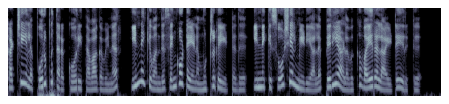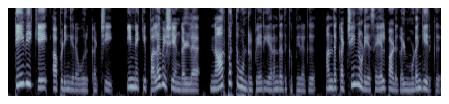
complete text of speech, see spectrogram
கட்சியில பொறுப்பு தரக் கோரி தவாகவினர் இன்னைக்கு வந்து செங்கோட்டையனை முற்றுகையிட்டது இன்னைக்கு சோஷியல் மீடியால பெரிய அளவுக்கு வைரல் ஆயிட்டு இருக்கு. டிவிகே அப்படிங்கிற ஒரு கட்சி இன்னைக்கு பல விஷயங்கள்ல நாற்பத்து ஒன்று பேர் இறந்ததுக்கு பிறகு அந்த கட்சியினுடைய செயல்பாடுகள் முடங்கியிருக்கு.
